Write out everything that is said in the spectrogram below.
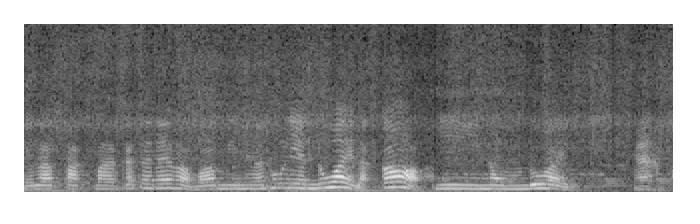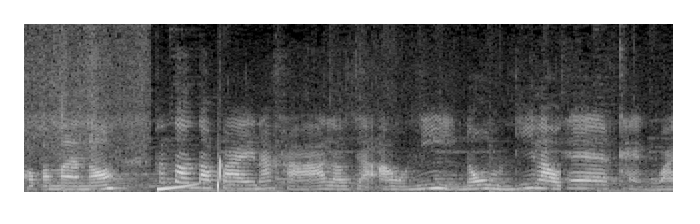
เวลาตักมาก็จะได้แบบว่ามีเนื้อทุเรียนด้วย แล้วก็มีนมด้วยอะพอประมาณเนาะ ขั้นตอนต่อไปนะคะ เราจะเอานี่นมที่เราแช่แข็งไว้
